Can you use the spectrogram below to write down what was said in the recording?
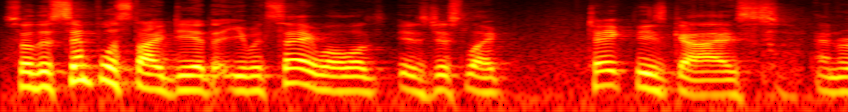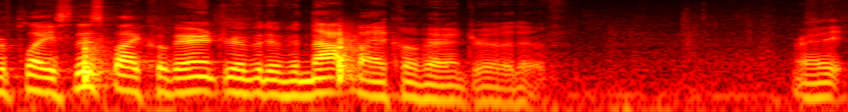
So the simplest idea that you would say, well, is just like take these guys and replace this by a covariant derivative and that by a covariant derivative, right?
